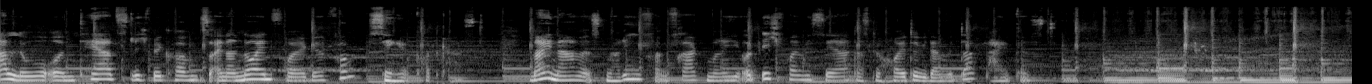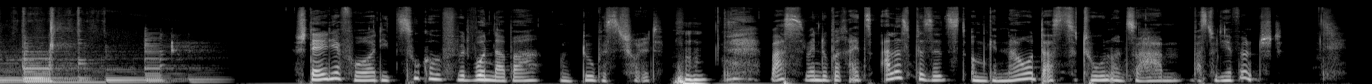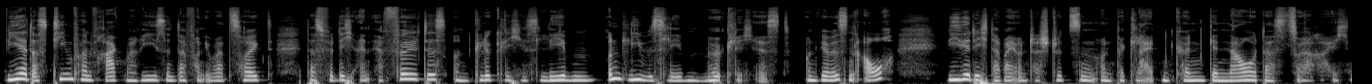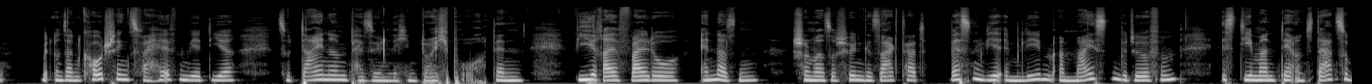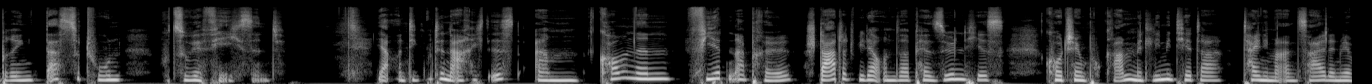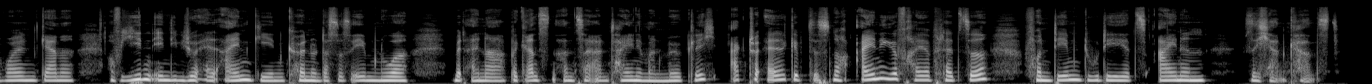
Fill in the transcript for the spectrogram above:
Hallo und herzlich willkommen zu einer neuen Folge vom Single Podcast. Mein Name ist Marie von Frag Marie und ich freue mich sehr, dass du heute wieder mit dabei bist. Stell dir vor, die Zukunft wird wunderbar und du bist schuld. Was, wenn du bereits alles besitzt, um genau das zu tun und zu haben, was du dir wünschst? Wir, das Team von Frag Marie, sind davon überzeugt, dass für dich ein erfülltes und glückliches Leben und Liebesleben möglich ist. Und wir wissen auch, wie wir dich dabei unterstützen und begleiten können, genau das zu erreichen. Mit unseren Coachings verhelfen wir dir zu deinem persönlichen Durchbruch. Denn wie Ralf Waldo Anderson schon mal so schön gesagt hat, wessen wir im Leben am meisten bedürfen, ist jemand, der uns dazu bringt, das zu tun, wozu wir fähig sind. Ja, und die gute Nachricht ist, am kommenden 4. April startet wieder unser persönliches Coaching-Programm mit limitierter Teilnehmeranzahl, denn wir wollen gerne auf jeden individuell eingehen können und das ist eben nur mit einer begrenzten Anzahl an Teilnehmern möglich. Aktuell gibt es noch einige freie Plätze, von dem du dir jetzt einen sichern kannst.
